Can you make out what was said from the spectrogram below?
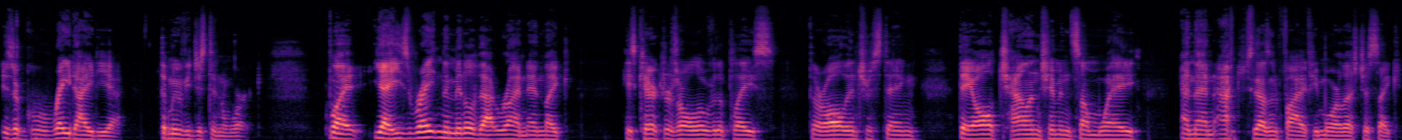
is a great idea. The movie just didn't work. But yeah, he's right in the middle of that run and like his characters are all over the place. They're all interesting. They all challenge him in some way. And then after 2005, he more or less just like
